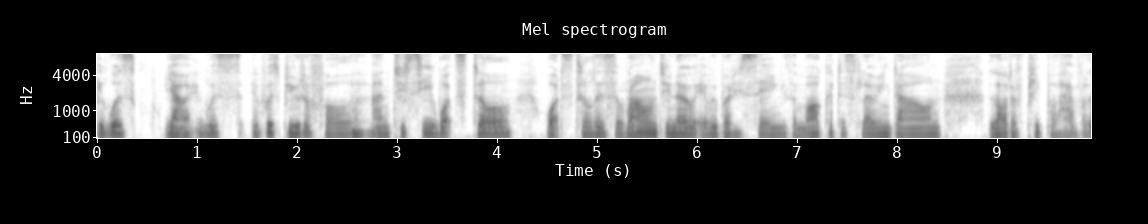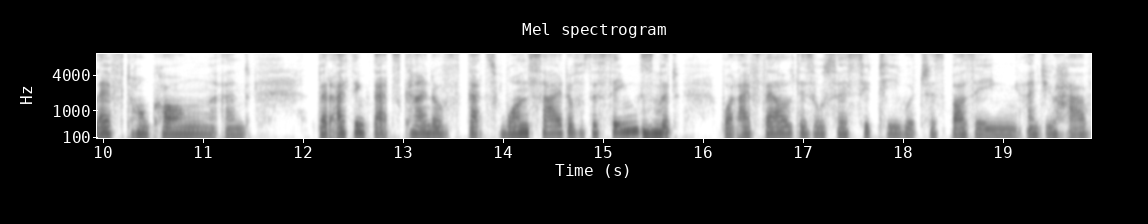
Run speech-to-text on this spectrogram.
it was yeah it was it was beautiful Mhm. and to see what still what still is around you know everybody's saying the market is slowing down a lot of people have left hong kong and but i think that's kind of that's one side of the things Mhm. but what i felt is also a city which is buzzing and you have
